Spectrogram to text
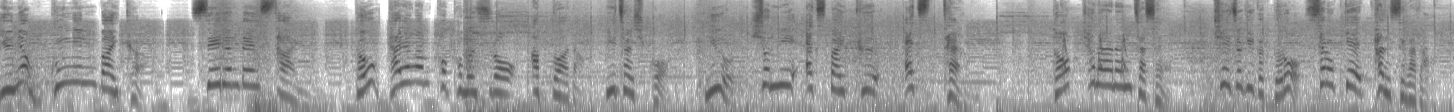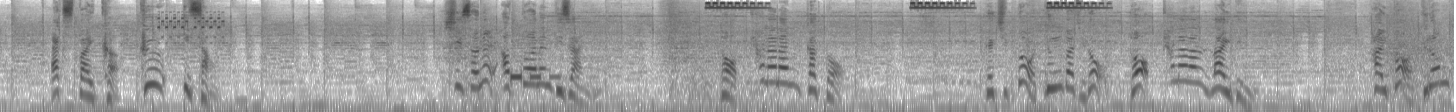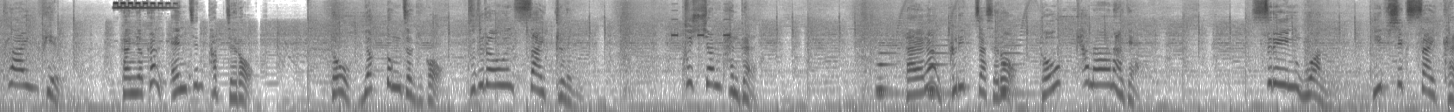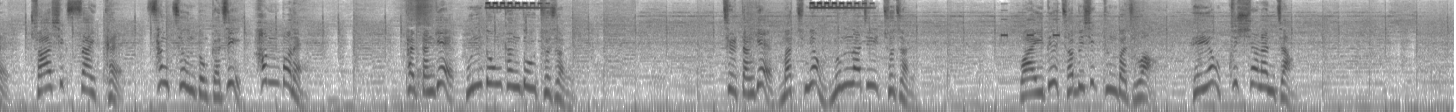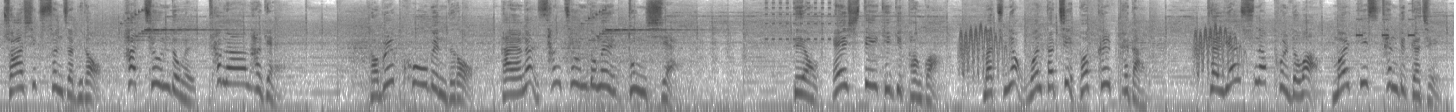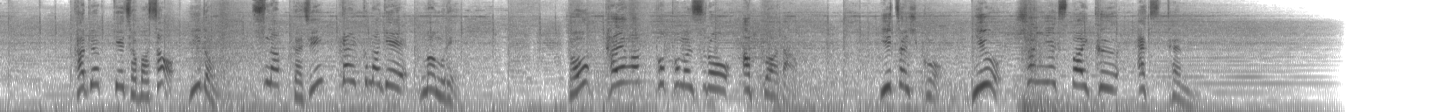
일명 국민 바이크. 세련된 스타일. 더욱 다양한 퍼포먼스로 압도하다. 2019 뉴 쇼니 엑스바이크 X10 더 편안한 자세. 최적의 각도로 새롭게 탄생하다. 엑스바이크 그 이상. 시선을 압도하는 디자인. 더 편안한 각도. 110도 등받이로 더 편안한 라이딩. 하이퍼 드럼 플라이 휠 강력한 엔진 탑재로 더욱 역동적이고 부드러운 사이클링 쿠션 핸들 다양한 그립 자세로 더욱 편안하게 3인 1 입식 사이클 좌식 사이클 상체 운동까지 한 번에 8단계 운동 강도 조절 7단계 맞춤형 높낮이 조절 와이드 접이식 등받이와 대형 쿠션 안장 좌식 손잡이로 하체 운동을 편안하게. 더블 코어 밴드로 다양한 상체 운동을 동시에. 대형 LCD 계기판과 맞춤형 원터치 버클 페달 편리한 수납 폴더와 멀티 스탠드까지 가볍게 접어서 이동 수납까지 깔끔하게 마무리. 더욱 다양한 퍼포먼스로 압도하다. 2019뉴 쇼니 엑스바이크 X10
